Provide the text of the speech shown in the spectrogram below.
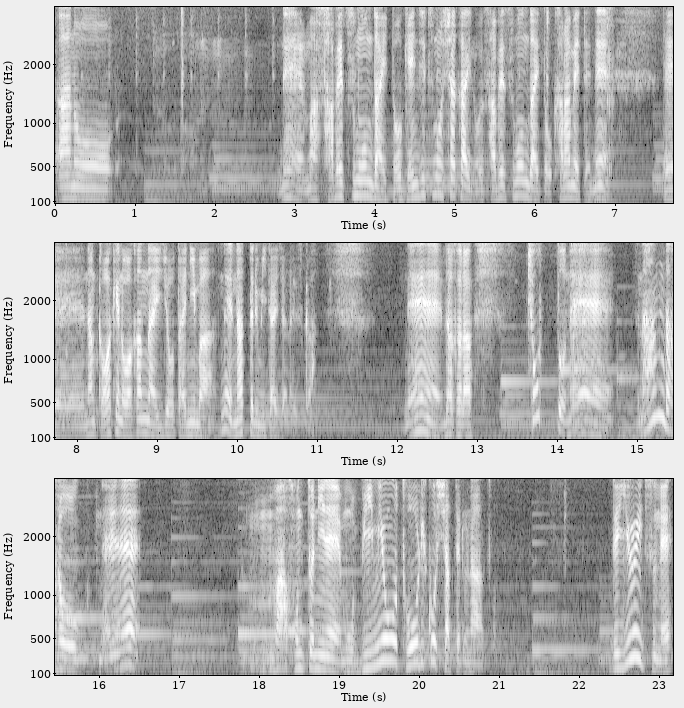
あのねまあ差別問題と現実の社会の差別問題と絡めてね、えー、なんかわけのわかんない状態に今ねなってるみたいじゃないですか。ねだからちょっとねなんだろうねまあ本当にねもう微妙を通り越しちゃってるなと。で唯一ね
